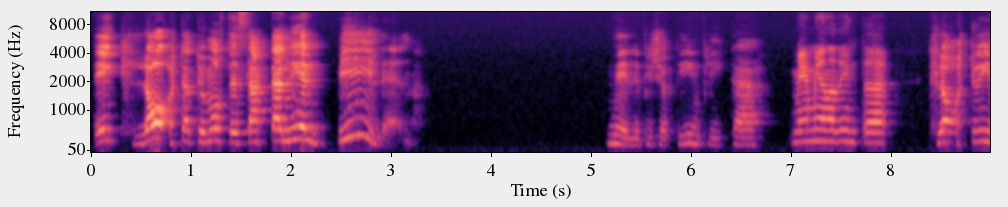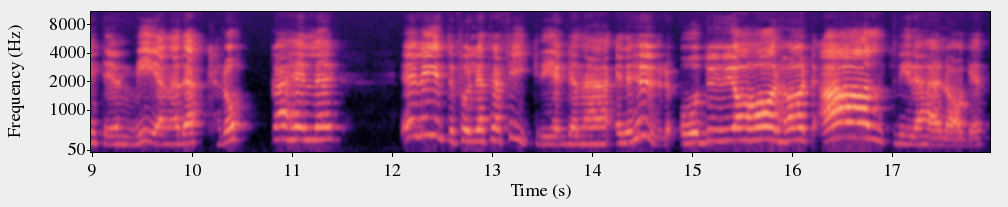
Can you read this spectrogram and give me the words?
Det är klart att du måste sakta ner bilen. Nelly försökte inflika. Men jag menade inte... Klart du inte menade att krocka heller. Eller inte följa trafikreglerna, eller hur? Och du, jag har hört allt vid det här laget.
